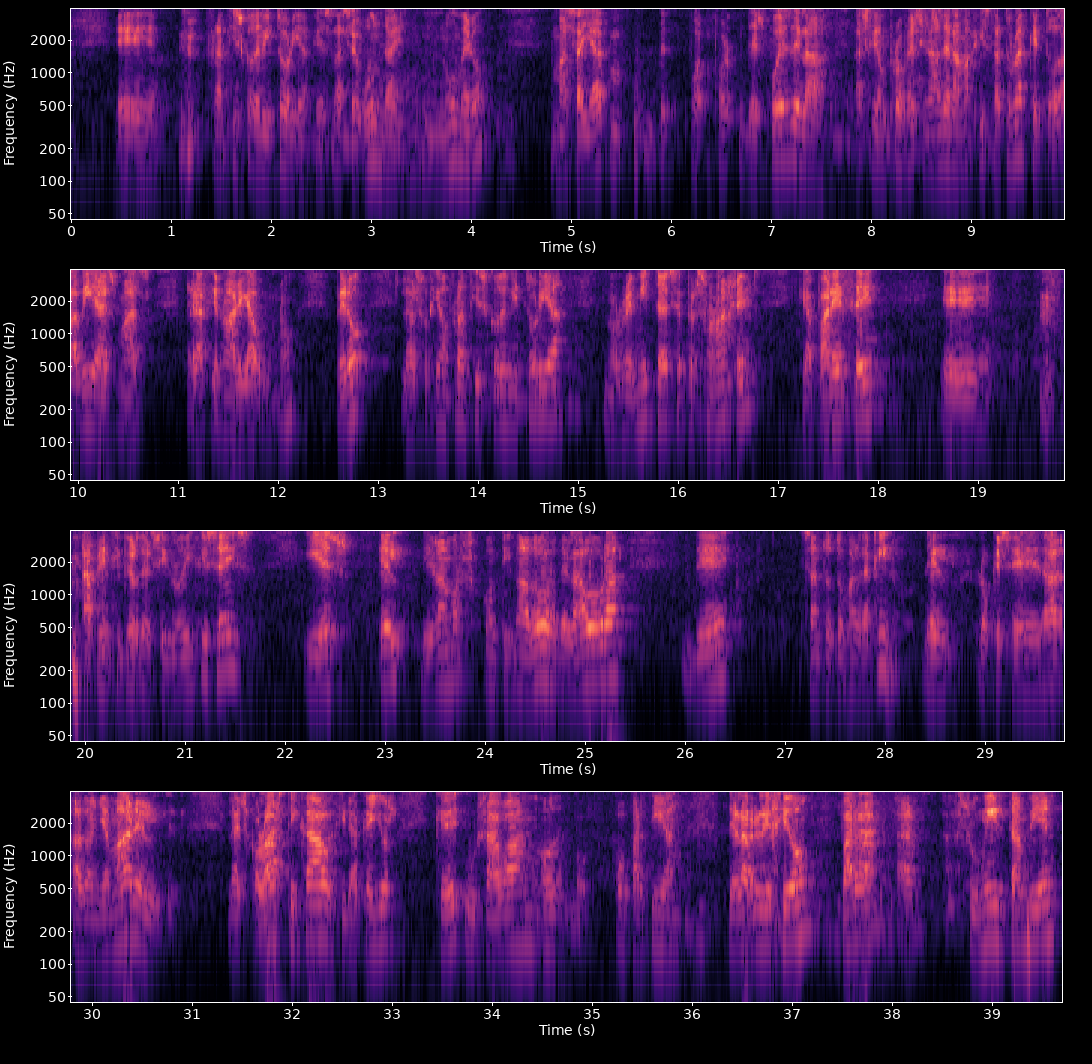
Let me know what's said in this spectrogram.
eh, Francisco de Vitoria, que es la segunda en número, más allá, después de la acción profesional de la magistratura, que todavía es más reaccionaria aún, ¿no? Pero la Asociación Francisco de Vitoria nos remite a ese personaje que aparece eh, a principios del siglo XVI y es el, digamos, continuador de la obra de Santo Tomás de Aquino, de lo que se da a llamar el, la escolástica, o decir, aquellos que usaban o, partían de la religión para asumir también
